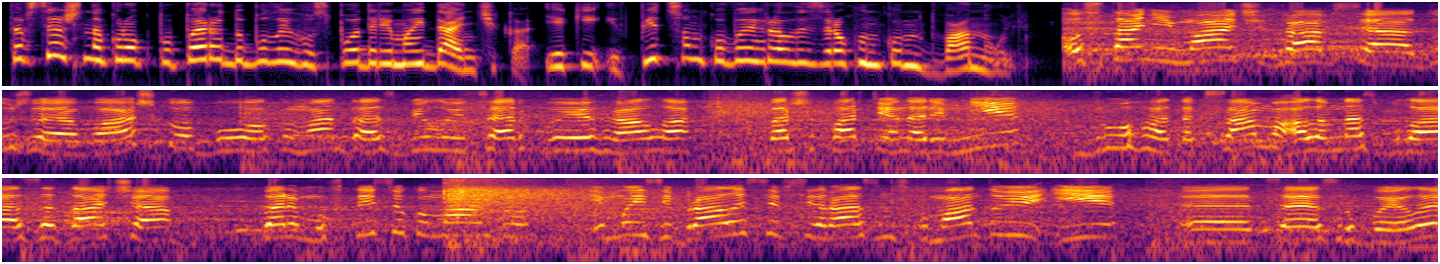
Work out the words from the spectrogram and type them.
Та все ж на крок попереду були господарі майданчика, які і в підсумку виграли з рахунком 2-0. Останній матч грався дуже важко, бо команда з Білої церкви грала перша партія на рівні, друга так само, але в нас була задача перемогти цю команду. І ми зібралися всі разом з командою і е, це зробили.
